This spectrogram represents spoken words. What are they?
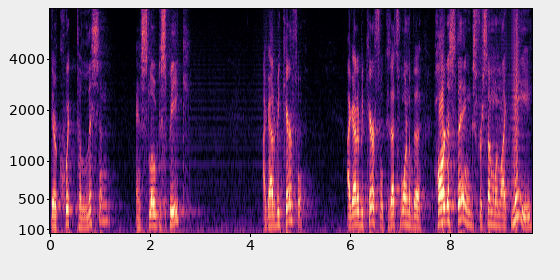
they're quick to listen and slow to speak. I got to be careful. I got to be careful because that's one of the hardest things for someone like me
